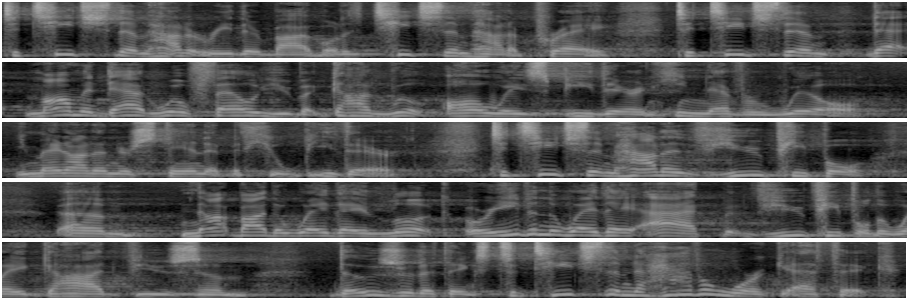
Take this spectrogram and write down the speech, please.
to teach them how to read their Bible, to teach them how to pray, to teach them that mom and dad will fail you, but God will always be there and He never will. You may not understand it, but He'll be there. To teach them how to view people um, not by the way they look or even the way they act, but view people the way God views them. Those are the things. To teach them to have a work ethic,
